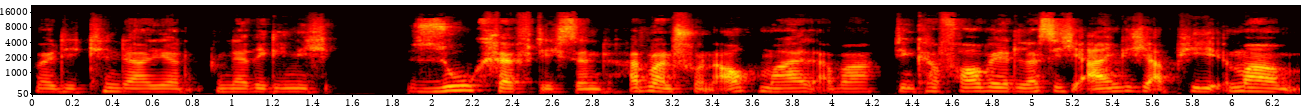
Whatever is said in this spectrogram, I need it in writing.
weil die Kinder ja in der Regel nicht so kräftig sind. Hat man schon auch mal, aber den KV-Wert lasse ich eigentlich ab hier immer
